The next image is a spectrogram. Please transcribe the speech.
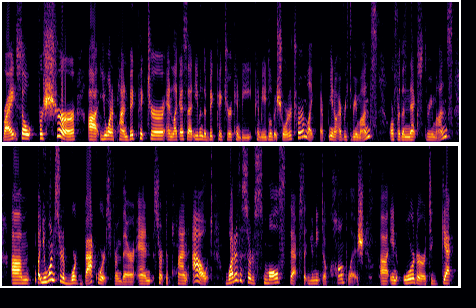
right? So for sure, uh, you want to plan big picture, and like I said, even the big picture can be can be a little bit shorter term, like you know every three months or for the next three months. Um, but you want to sort of work backwards from there and start to plan out what are the sort of small steps that you need to accomplish uh, in order to get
